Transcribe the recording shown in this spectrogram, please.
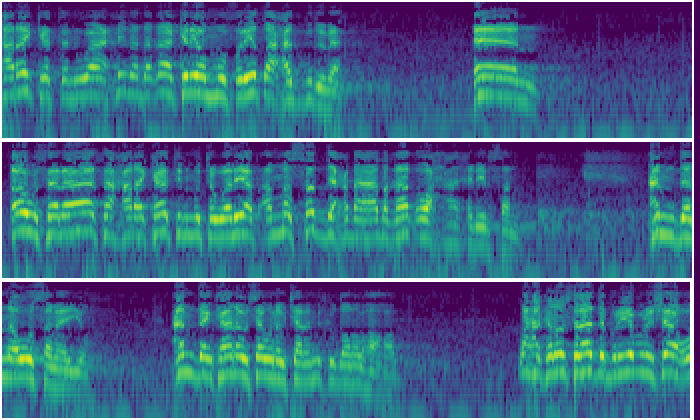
xarakatan waaxida dhaqaaq keliya mufrita xadguduba aw halaaa xarakaatin mutawaliyaat ama saddex dhaqdhaqaaq oo xidhiidhsan camdanna uu sameeyo camdan kaana aw sahwan aw jahlan midkuu doonaba ha ahaado waxaa kaloo salaada buriye buri sheekhu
